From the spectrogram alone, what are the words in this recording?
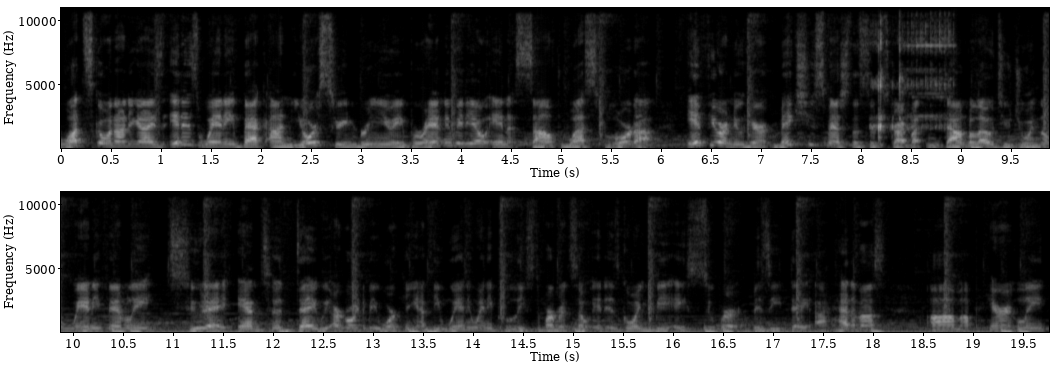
What's going on you guys? It is Wanny back on your screen bringing you a brand new video in Southwest Florida. If you are new here, make sure you smash the subscribe button down below to join the Wanny family today. And today we are going to be working at the Wanny Wanny Police Department, so it is going to be a super busy day ahead of us. Um, apparently,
